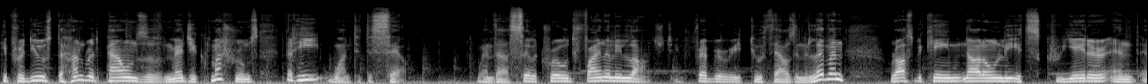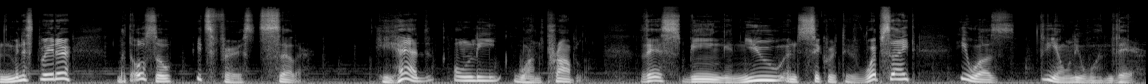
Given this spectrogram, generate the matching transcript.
he produced a hundred pounds of magic mushrooms that he wanted to sell. When the Silk Road finally launched in February 2011, Ross became not only its creator and administrator, but also its first seller. He had only one problem. This being a new and secretive website, he was the only one there.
